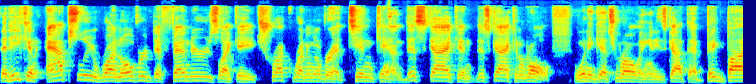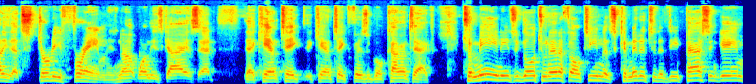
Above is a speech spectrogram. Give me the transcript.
that he can absolutely run over defenders like a truck running over a tin can. This guy can this guy can roll when he gets rolling, and he's got that big body, that sturdy frame. He's not one of these guys that that can't take can't take physical contact. To me, he needs to go to an NFL team that's committed to the deep passing game.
